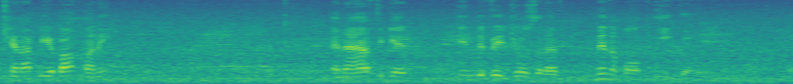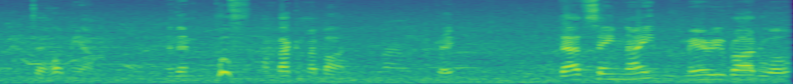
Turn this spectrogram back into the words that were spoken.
It cannot be about money. And I have to get individuals that have minimal ego to help me out. And then poof, I'm back in my body. Okay? That same night, Mary Rodwell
